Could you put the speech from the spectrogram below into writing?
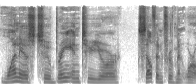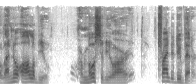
one is to bring into your self improvement world. I know all of you, or most of you, are trying to do better,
